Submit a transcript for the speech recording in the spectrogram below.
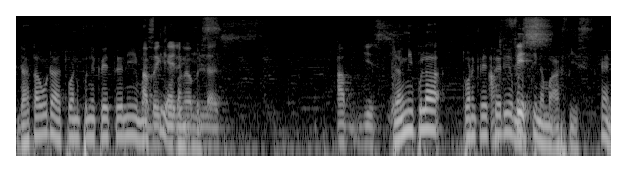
Dah tahu dah tuan punya kereta ni Mesti Abang 15. Is Abgis. Yang ni pula Tuan kereta dia Hafiz. mesti nama Hafiz kan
